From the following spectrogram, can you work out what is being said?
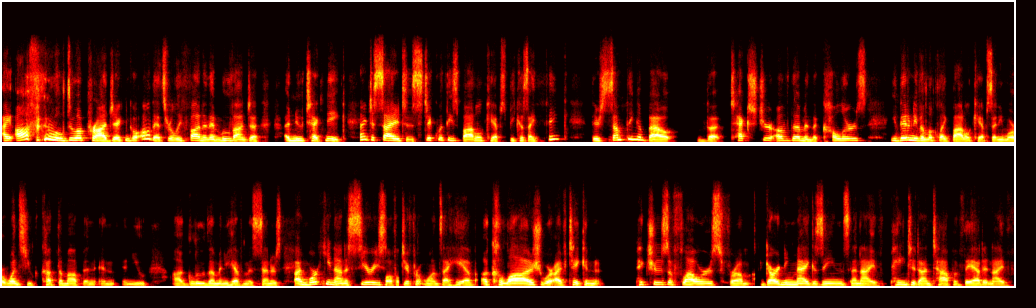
I often will do a project and go, oh, that's really fun, and then move on to a new technique. I decided to stick with these bottle caps because I think there's something about the texture of them and the colors. They don't even look like bottle caps anymore once you cut them up and, and, and you uh, glue them and you have them as centers. I'm working on a series of different ones. I have a collage where I've taken pictures of flowers from gardening magazines and I've painted on top of that and I've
